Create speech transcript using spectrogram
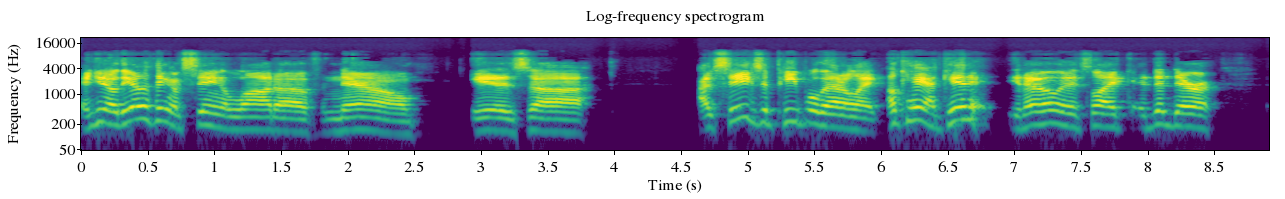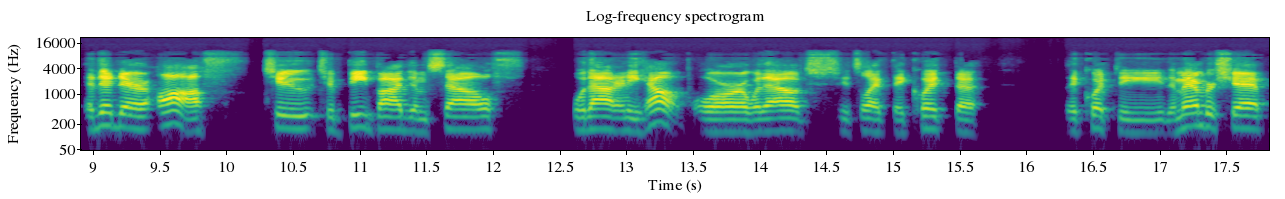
And you know, the other thing I'm seeing a lot of now is uh I'm seeing some people that are like, okay, I get it, you know, and it's like, and then they're and then they're off to to be by themselves without any help or without it's like they quit the they quit the the membership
